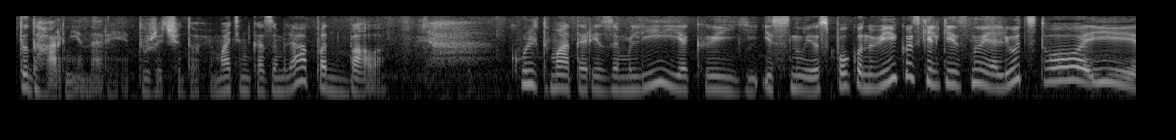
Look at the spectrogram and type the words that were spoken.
тут гарні енергії, дуже чудові. Матінка Земля подбала. Культ матері землі, який існує спокон віку, скільки існує людство, і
